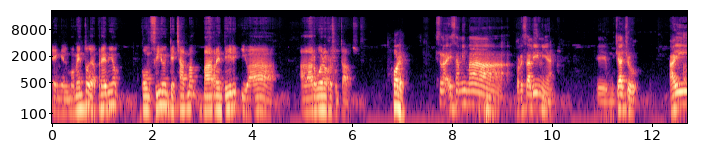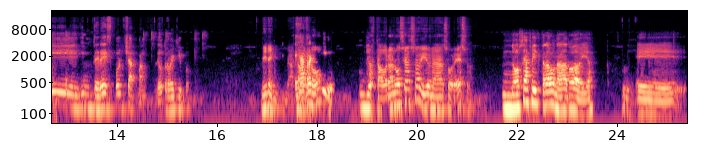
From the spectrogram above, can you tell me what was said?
en el momento de apremio, confío en que Chapman va a rendir y va a, dar buenos resultados. Jorge. Esa, misma, por esa línea, eh, muchacho, ¿hay interés por Chapman de otros equipos? Miren, es atractivo hasta ahora no se ha sabido nada sobre eso. No se ha filtrado nada todavía. Eh,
